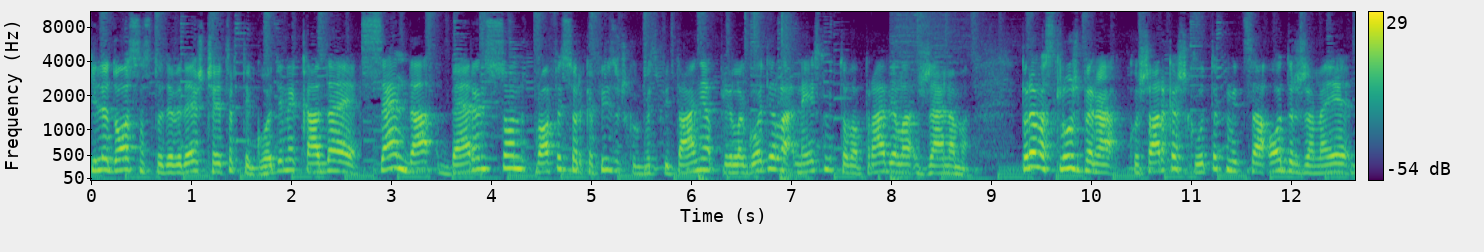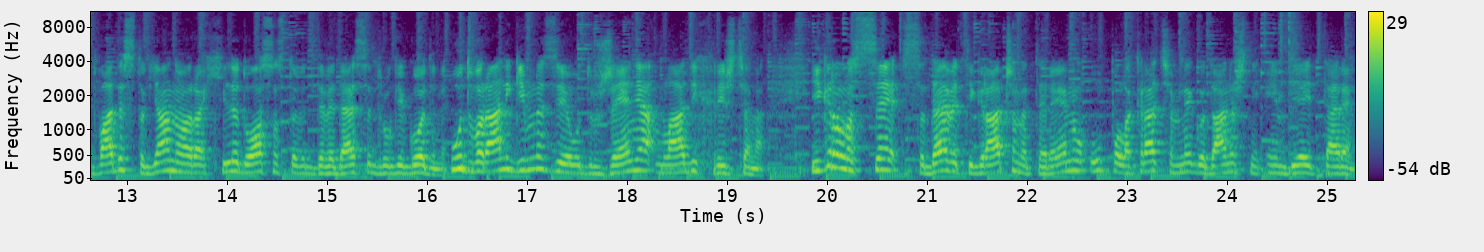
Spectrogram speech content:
1894. godine kada je Senda Berenson, profesorka fizičkog vaspitanja, prilagodila Nesmitova pravila ženama. Prva službena košarkaška utakmica održana je 20. januara 1892. godine u dvorani gimnazije udruženja mladih hrišćana. Igralo se sa devet igrača na terenu upola kraćem nego današnji NBA teren.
